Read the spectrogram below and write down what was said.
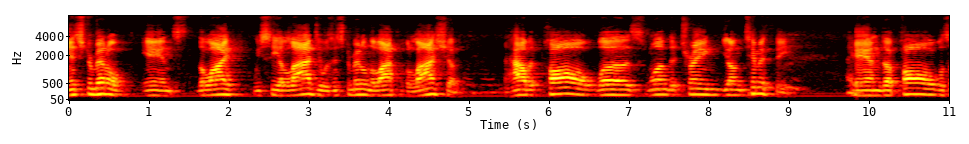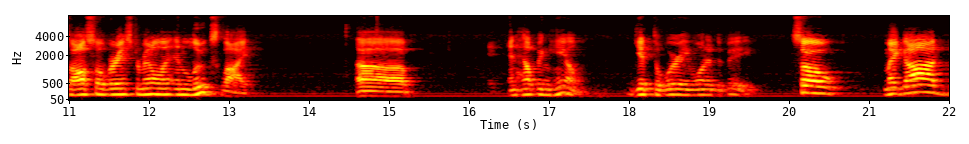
instrumental in the life, we see Elijah was instrumental in the life of Elisha, and how that Paul was one that trained young Timothy. And uh, Paul was also very instrumental in Luke's life uh, in helping him get to where he wanted to be. So, may God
